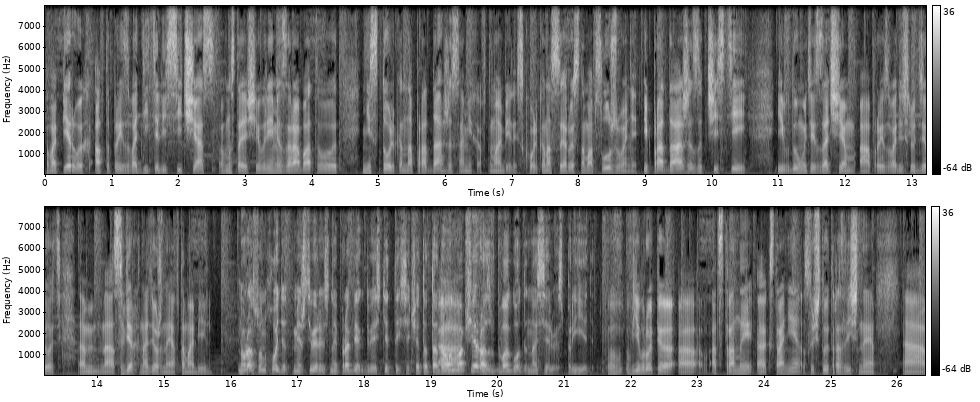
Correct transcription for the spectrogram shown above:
Во-первых, автопроизводители сейчас, в настоящее время, зарабатывают не столько на продаже самих автомобилей, сколько на сервисном обслуживании и продаже запчастей. И вдумайтесь, зачем а, производителю делать эм, а, сверхнадежный автомобиль? Ну, раз он ходит, межсервисный пробег 200 тысяч, это тогда он А. вообще раз в два года на сервис приедет. В, в Европе а, от страны а, к стране существуют различные а,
